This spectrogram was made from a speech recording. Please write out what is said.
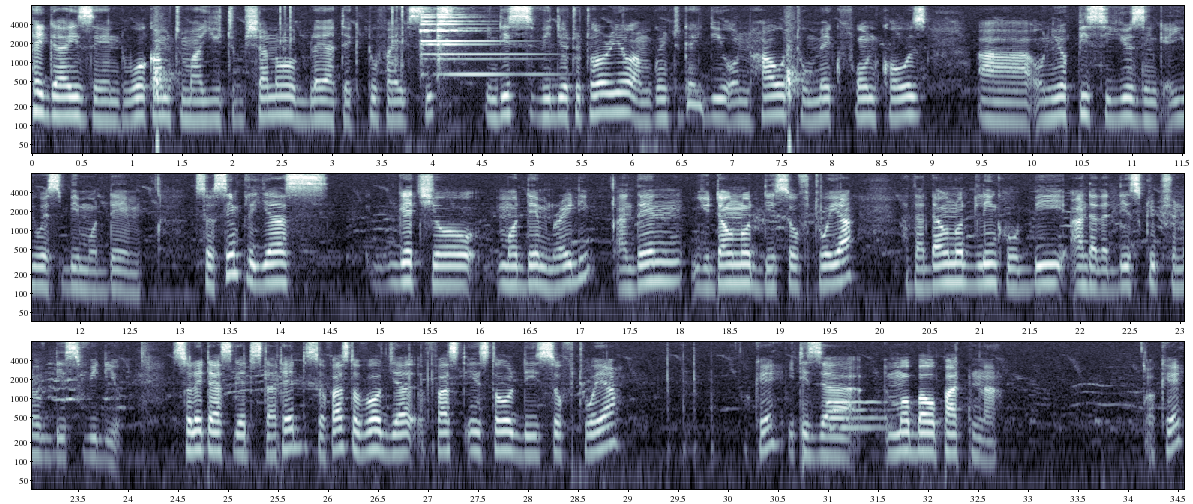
hey guys and welcome to my youtube channel blairtech256 in this video tutorial i'm going to guide you on how to make phone calls uh, on your pc using a usb modem. So simply just get your modem ready and then you download this software. The download link will be under the description of this video. So let us get started. So first of all just first install this software okay? It is a mobile partner. Okay?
